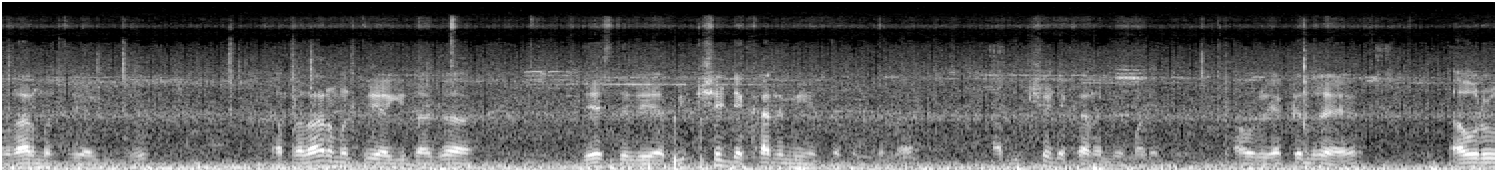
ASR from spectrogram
ಪ್ರಧಾನಮಂತ್ರಿಯಾಗಿದ್ದರು. ಆ ಪ್ರಧಾನಮಂತ್ರಿಯಾಗಿದ್ದಾಗ ದೇಶದಲ್ಲಿ ಮಿಕ್ಸೆಡ್ ಎಕಾನಮಿ ಅಂತ ಬಂತಲ್ಲ, ಆ ಮಿಕ್ಸೆಡ್ ಎಕಾನಮಿ ಮಾಡಿದ್ರು. ಅವರು, ಯಾಕಂದರೆ ಅವರು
